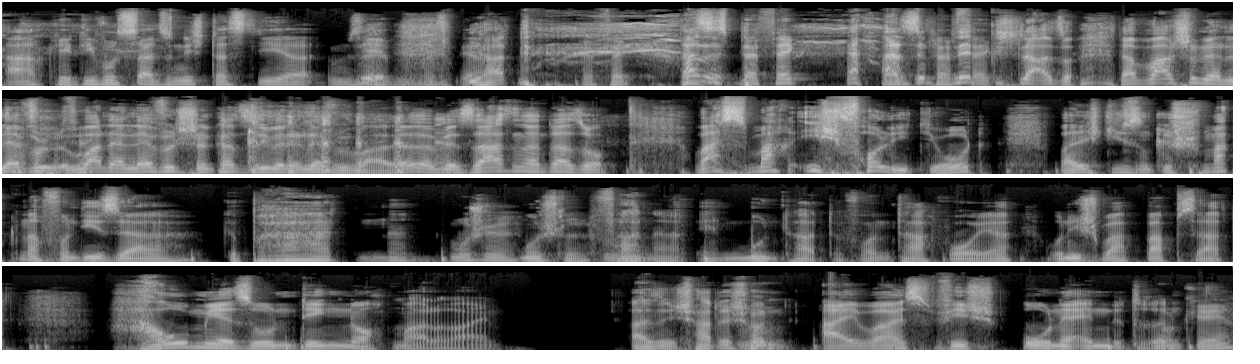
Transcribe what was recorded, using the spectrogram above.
Ah, okay, die wusste also nicht, dass die ja im selben Die hat, perfekt. Das ist perfekt. Das ist perfekt. Also, da war schon der Level, war der Level schon, kannst du sehen, wer der Level war. ne? Wir saßen dann da so. Was mache ich Vollidiot, weil ich diesen Geschmack noch von dieser gebratenen Muschel. Muschelpfanne im Mund hatte von Tag vorher und ich war babsatt. Hau mir so ein Ding nochmal rein. Also ich hatte schon Mhm. Eiweiß, Fisch ohne Ende drin Okay.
